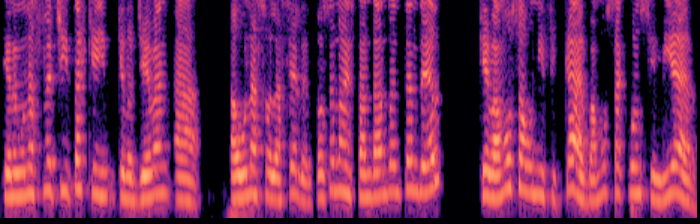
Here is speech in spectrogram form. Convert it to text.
tienen unas flechitas que, que nos llevan a, a una sola celda. Entonces nos están dando a entender que vamos a unificar, vamos a conciliar,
